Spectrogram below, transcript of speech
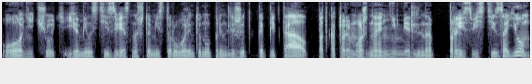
О, ничуть. Ее милости известно, что мистеру Уоррентону принадлежит капитал, под который можно немедленно произвести заем,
